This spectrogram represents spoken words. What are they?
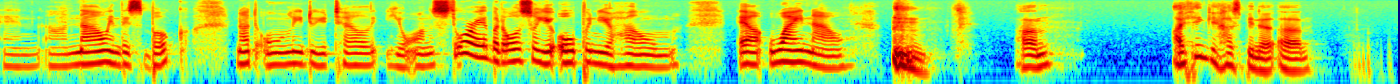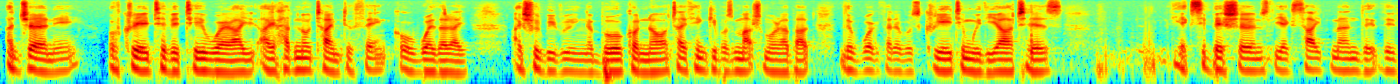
And uh, now in this book, not only do you tell your own story, but also you open your home. Uh, why now? Um, I think it has been a, a, a journey of creativity where I, I had no time to think or whether I, I should be reading a book or not. I think it was much more about the work that I was creating with the artists, the exhibitions, the excitement, the, the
